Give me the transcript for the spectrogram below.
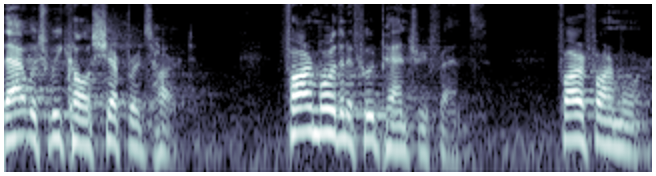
that which we call shepherd's heart. Far more than a food pantry, friends. Far, far more.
